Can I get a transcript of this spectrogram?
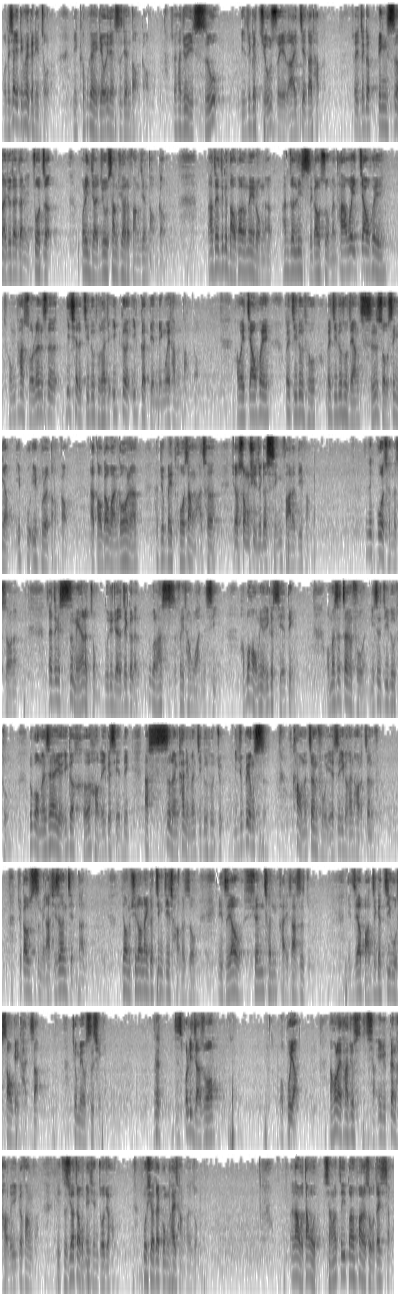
我等下一定会跟你走的。你可不可以给我一点时间祷告？所以他就以食物。以这个酒水来接待他们，所以这个兵士呢就在这里坐着，波利贾就上去他的房间祷告。那在这个祷告的内容呢，按照历史告诉我们，他为教会从他所认识的一切的基督徒，他就一个一个点名为他们祷告。他为教会、为基督徒、为基督徒怎样持守信仰，一步一步的祷告。那祷告完过后呢，他就被拖上马车，就要送去这个刑罚的地方。在这过程的时候呢。在这个斯美那的总督就觉得这个人，如果他死非常惋惜，好不好？我们有一个协定，我们是政府，你是基督徒。如果我们现在有一个和好的一个协定，那世人看你们基督徒就你就不用死，看我们政府也是一个很好的政府。就告诉市民啊，其实很简单。让我们去到那个竞技场的时候，你只要宣称凯撒是主，你只要把这个祭物烧给凯撒，就没有事情了。那波利贾说：“我不要。”然后来他就想一个更好的一个方法，你只需要在我面前做就好，不需要在公开场合做。那我当我想到这一段话的时候，我在想，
